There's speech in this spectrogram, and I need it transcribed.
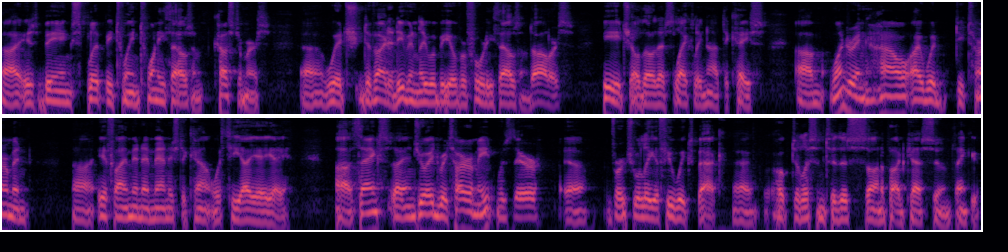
uh, is being split between 20,000 customers, uh, which divided evenly would be over $40,000 each, although that's likely not the case. Um, wondering how I would determine uh, if I'm in a managed account with TIAA. Uh, thanks. I enjoyed Retire Meet. Was there uh, virtually a few weeks back. Hope to listen to this on a podcast soon. Thank you.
